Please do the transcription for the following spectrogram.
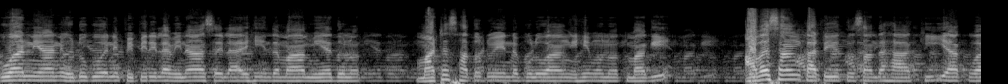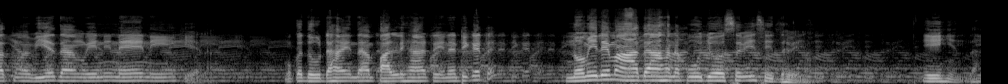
ගුවන් යානේ උඩුගුවනේ පිපිරිලා විනාශ වෙලා එහිඳ මා මියදුනොත් මට සතුටු වෙන්න පුළුවන් එහෙම වුණොත් මගේ අවසන් කටයුතු සඳහා කීයක්වත්ම වියදම් වෙන්නේ නෑනේ කියලා. මොකද උඩහා ඉඳන් පල්ලෙහාට එන ටිකට නොමිලෙම ආදාහන පූජෝත්සවය සිද්ධ වෙනවා. ඒ හින්දා.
